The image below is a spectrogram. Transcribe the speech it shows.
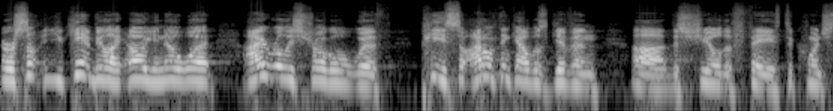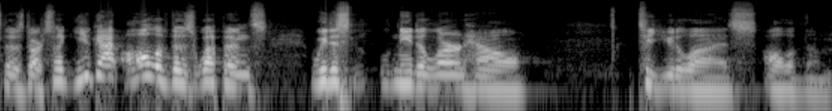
Or some, you can't be like, oh, you know what, I really struggle with peace, so I don't think I was given uh, the shield of faith to quench those darts. Like, you got all of those weapons. We just need to learn how to utilize all of them.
